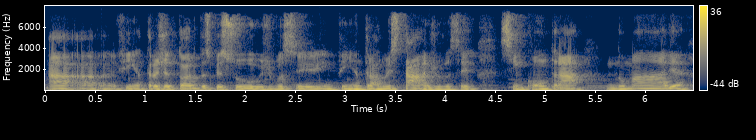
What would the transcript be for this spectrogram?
a, a, enfim, a trajetória das pessoas, de você, enfim, entrar no estágio, você se encontrar numa área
